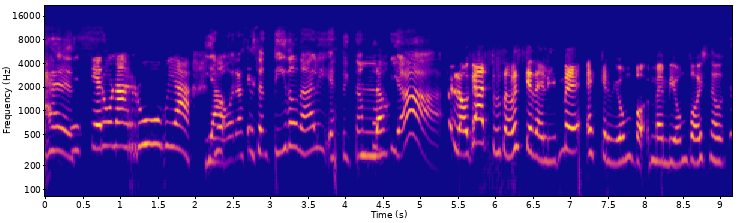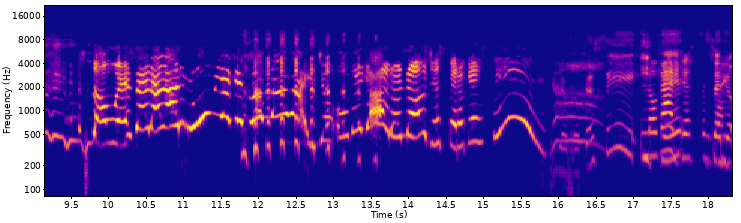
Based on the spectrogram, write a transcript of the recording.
Yes. es que era una rubia? Y No, ahora hace sentido, Dali. Estoy tan Lo-. Loca, tú sabes que Deli me escribió un me envió un voice note. So, esa era la rubia que tú hablabas. Y yo, oh my God, know. Yo espero que sí. Yo creo que sí. Y Loca, que, yo en serio,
